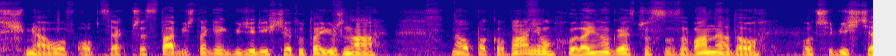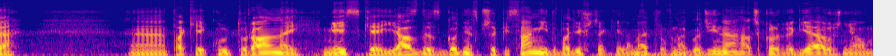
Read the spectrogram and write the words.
śmiało w opcjach przestawić. Tak jak widzieliście tutaj już na, na opakowaniu, hulajnoga jest przystosowana do oczywiście takiej kulturalnej, miejskiej jazdy zgodnie z przepisami 20 km na godzinę, aczkolwiek ja już nią,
